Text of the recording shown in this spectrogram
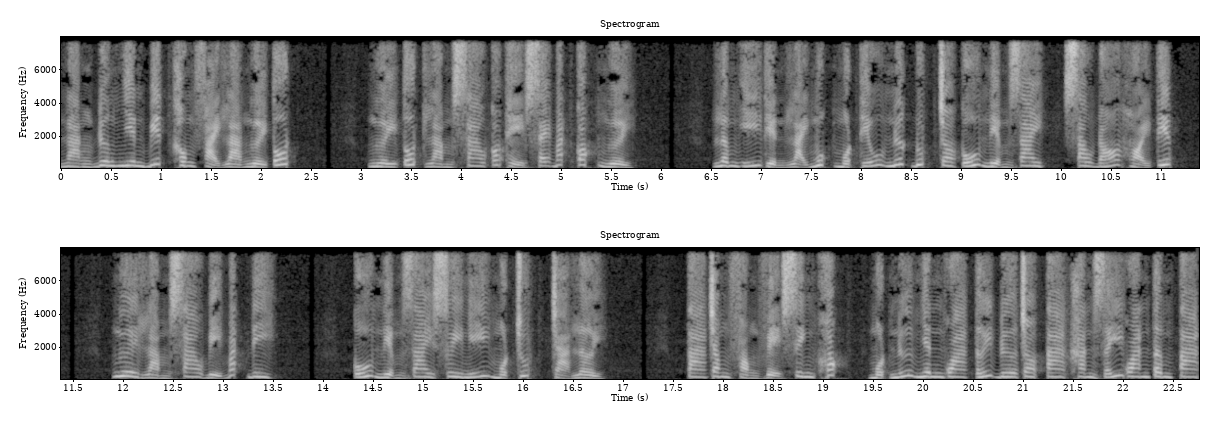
Nàng đương nhiên biết không phải là người tốt. Người tốt làm sao có thể sẽ bắt cóc người. Lâm Ý Thiển lại múc một thiếu nước đút cho cố niệm dai, sau đó hỏi tiếp. Ngươi làm sao bị bắt đi? Cố niệm dai suy nghĩ một chút, trả lời. Ta trong phòng vệ sinh khóc, một nữ nhân qua tới đưa cho ta khăn giấy quan tâm ta,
